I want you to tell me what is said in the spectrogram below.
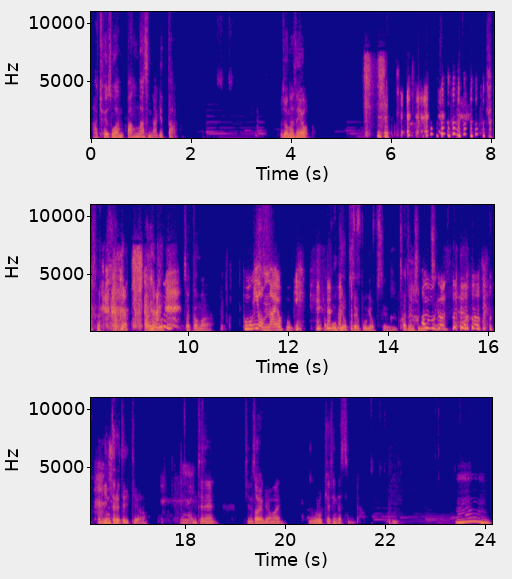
아 최소한 빵 맛은 나겠다. 도전하세요. 아니 너 잠깐만. 복이 없나요? 복이? 아, 복이 없어요. 복이 없어요. 우리 자존심이 아 있지. 복이 없어요. 힌트를 드릴게요. 네. 힌트는 진설병은 이렇게 생겼습니다. 음.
